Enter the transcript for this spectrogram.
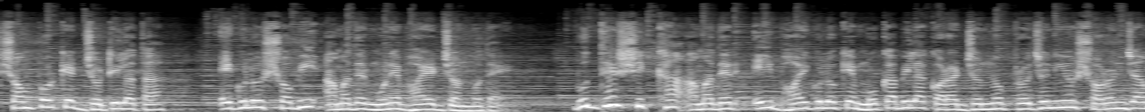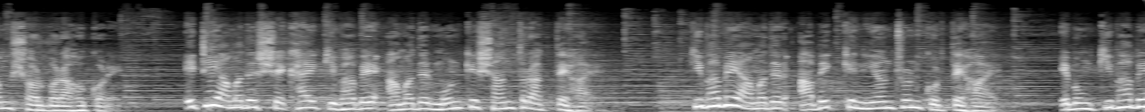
সম্পর্কের জটিলতা এগুলো সবই আমাদের মনে ভয়ের জন্ম দেয়। বুদ্ধের শিক্ষা আমাদের এই ভয়গুলোকে মোকাবিলা করার জন্য প্রয়োজনীয় সরঞ্জাম সরবরাহ করে। এটি আমাদের শেখায় কীভাবে আমাদের মনকে শান্ত রাখতে হয়, কীভাবে আমাদের আবেগকে নিয়ন্ত্রণ করতে হয়, এবং কীভাবে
